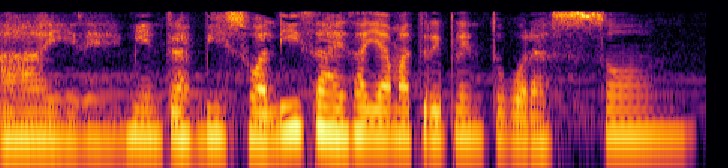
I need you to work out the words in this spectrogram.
aire mientras visualizas esa llama triple en tu corazón.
